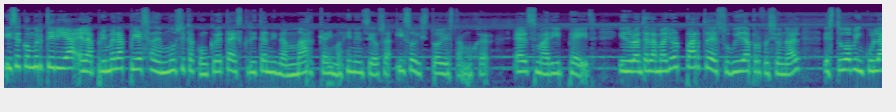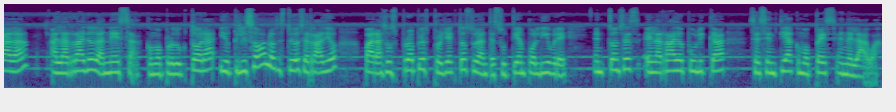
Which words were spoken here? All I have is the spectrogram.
y se convertiría en la primera pieza de música concreta escrita en Dinamarca, imagínense, o sea, hizo historia esta mujer. Els Marie Pate, y durante la mayor parte de su vida profesional estuvo vinculada a la radio danesa como productora y utilizó los estudios de radio para sus propios proyectos durante su tiempo libre. Entonces en la radio pública se sentía como pez en el agua.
